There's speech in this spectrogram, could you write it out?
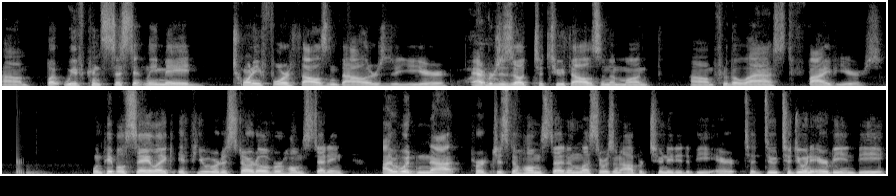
Um, but we've consistently made twenty-four thousand dollars a year, averages out to two thousand a month um, for the last five years. When people say like, if you were to start over homesteading, I would not purchase a homestead unless there was an opportunity to be air to do to do an Airbnb.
